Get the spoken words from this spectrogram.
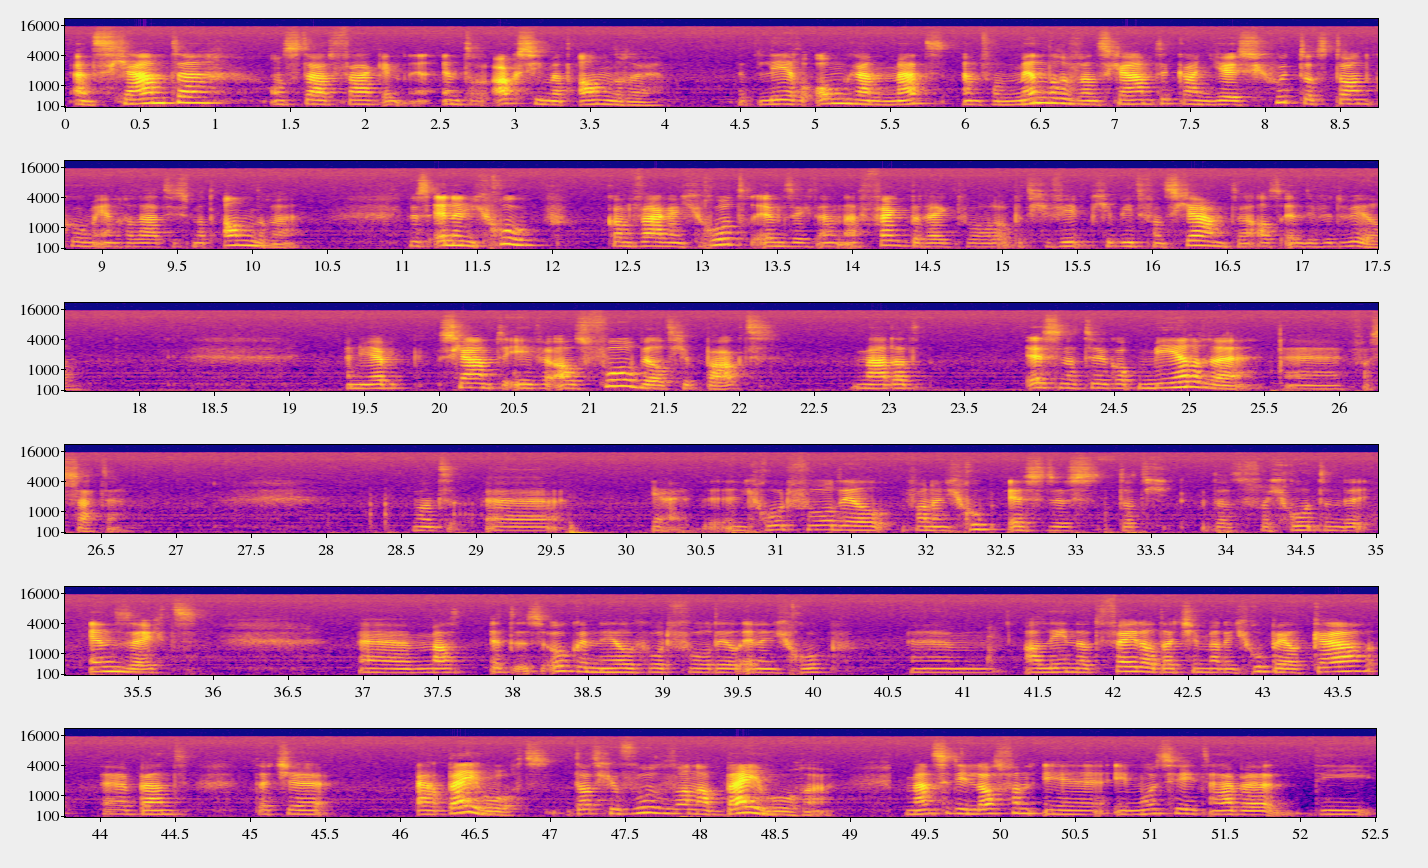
En schaamte ontstaat vaak in interactie met anderen. Het leren omgaan met en verminderen van schaamte kan juist goed tot stand komen in relaties met anderen. Dus in een groep kan vaak een groter inzicht en effect bereikt worden op het gebied van schaamte als individueel. En nu heb ik schaamte even als voorbeeld gepakt, maar dat is natuurlijk op meerdere uh, facetten. Want uh, ja, een groot voordeel van een groep is dus dat, dat vergrotende inzicht. Uh, maar het is ook een heel groot voordeel in een groep. Um, alleen dat feit dat je met een groep bij elkaar bent, dat je erbij hoort. Dat gevoel van erbij horen. Mensen die last van emotie hebben, die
